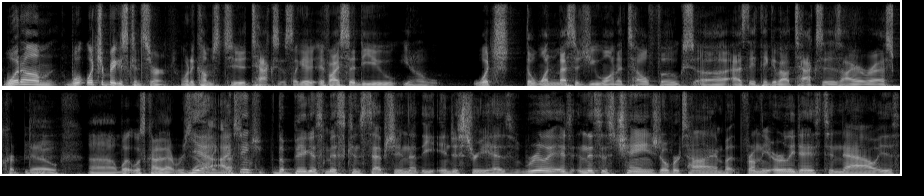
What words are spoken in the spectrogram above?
What um what, what's your biggest concern when it comes to taxes? Like if I said to you, you know, what's the one message you want to tell folks uh, as they think about taxes, IRS, crypto? Uh, what, what's kind of that resounding Mm-hmm. Yeah, I message? think the biggest misconception that the industry has really, it's, and this has changed over time, but from the early days to now, is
